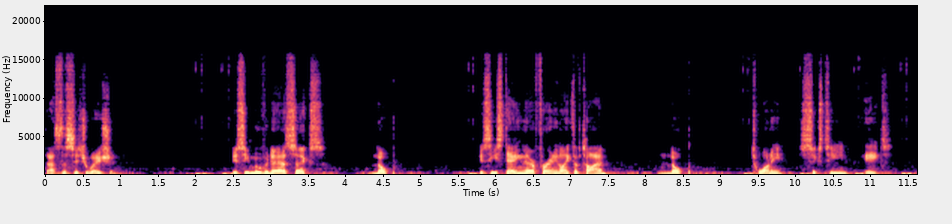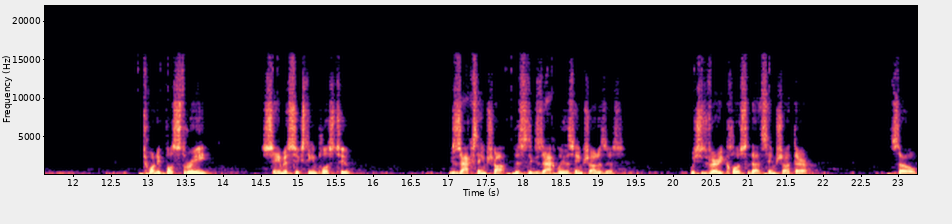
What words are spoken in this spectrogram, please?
That's the situation. Is he moving to S6? Nope. Is he staying there for any length of time? Nope. 20, 16, 8. 20 plus 3, same as 16 plus 2. Exact same shot. This is exactly the same shot as this, which is very close to that same shot there. So,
